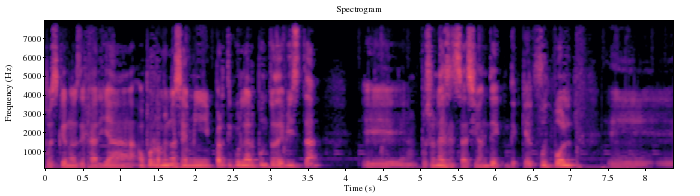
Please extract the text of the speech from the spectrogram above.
pues que nos dejaría, o por lo menos en mi particular punto de vista, eh, pues una sensación de, que el fútbol eh,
